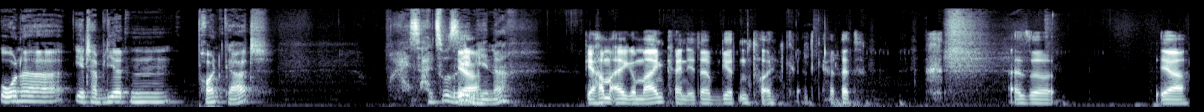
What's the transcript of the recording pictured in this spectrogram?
ohne etablierten Point Guard. Ist halt so semi, ja. ne? Wir haben allgemein keinen etablierten Point Guard. Also, ja.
